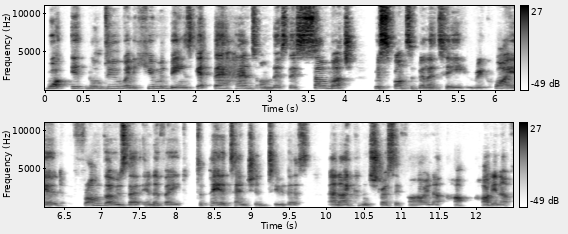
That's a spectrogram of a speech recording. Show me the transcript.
what it will do when human beings get their hands on this. There's so much responsibility required from those that innovate to pay attention to this. And I couldn't stress it far enough, hard enough.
